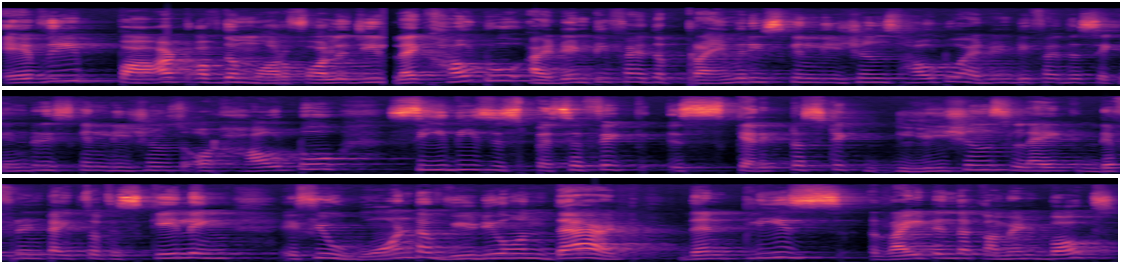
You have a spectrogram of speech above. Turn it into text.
every part of the morphology like how to identify the primary skin lesions how to identify the secondary skin lesions or how to see these specific characteristic lesions like different types of scaling if you want a video on that then please write in the comment box.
